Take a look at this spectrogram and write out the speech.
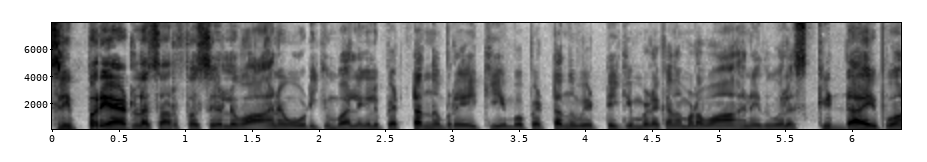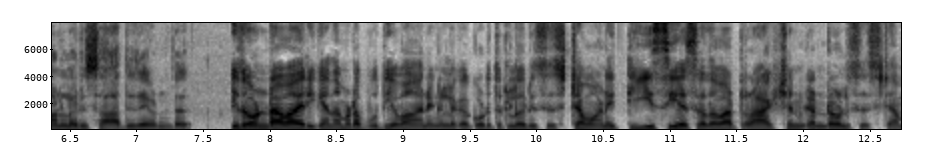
സ്ലിപ്പറി ആയിട്ടുള്ള സർഫസുകളിൽ വാഹനം ഓടിക്കുമ്പോൾ അല്ലെങ്കിൽ പെട്ടെന്ന് ബ്രേക്ക് ചെയ്യുമ്പോൾ പെട്ടെന്ന് വെട്ടിക്കുമ്പോഴൊക്കെ നമ്മുടെ വാഹനം ഇതുപോലെ സ്കിഡായി പോകാനുള്ള ഒരു സാധ്യതയുണ്ട്. ഇതുണ്ടാവാതിരിക്കാൻ നമ്മുടെ പുതിയ വാഹനങ്ങളിലൊക്കെ കൊടുത്തിട്ടുള്ള ഒരു സിസ്റ്റമാണ് ടി സി എസ് അഥവാ ട്രാക്ഷൻ കൺട്രോൾ സിസ്റ്റം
